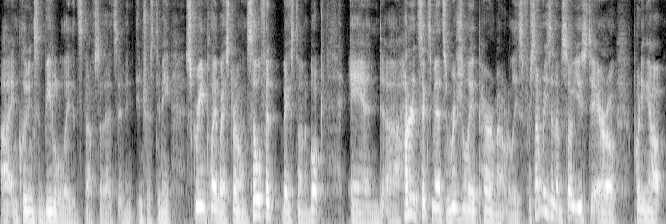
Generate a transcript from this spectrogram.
uh, including some Beatle related stuff. So that's of interest to me. Screenplay by Stirling Silliphant, based on a book, and uh, 106 minutes, originally a Paramount release. For some reason, I'm so used to Arrow putting out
